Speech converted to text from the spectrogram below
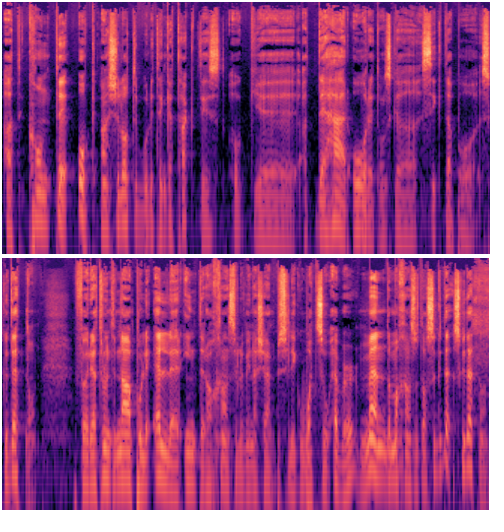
att Conte och Ancelotti borde tänka taktiskt och eh, att det här året de ska sikta på scudetton. För jag tror inte Napoli eller Inter har chans till att vinna Champions League whatsoever. Men de har chans att ta scudetton.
